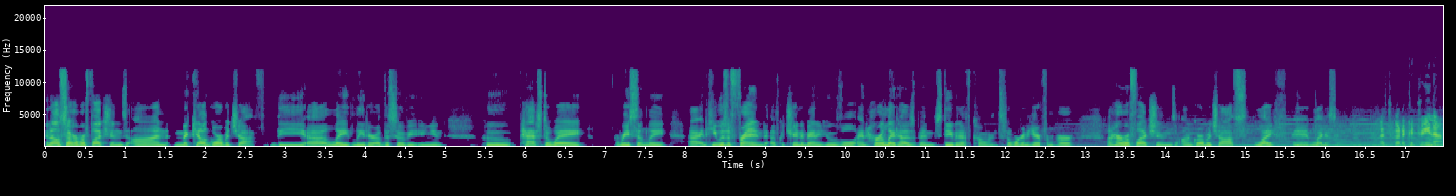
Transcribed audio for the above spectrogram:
and also her reflections on Mikhail Gorbachev, the uh, late leader of the Soviet Union, who passed away recently, uh, and he was a friend of Katrina Van Heuvel and her late husband Stephen F. Cohen. So we're going to hear from her on her reflections on Gorbachev's life and legacy. Let's go to Katrina.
